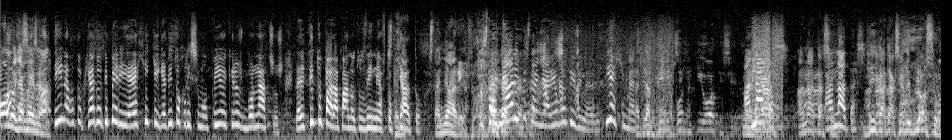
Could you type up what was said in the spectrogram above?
μόνο για μένα. Τι είναι αυτό το πιάτο, τι περιέχει και γιατί το χρησιμοποιεί ο κύριος Μπονάτσος. Δηλαδή, τι του παραπάνω του δίνει αυτό το πιάτο; Στανιάρι αυτό. Στανιάρι, τι στανιάρι, εγώ τι δηλαδή. Τι έχει μέσα; Ανάταση. Ανάταση. Ανάταση. Γίγαντα ξεδιπλό σου.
